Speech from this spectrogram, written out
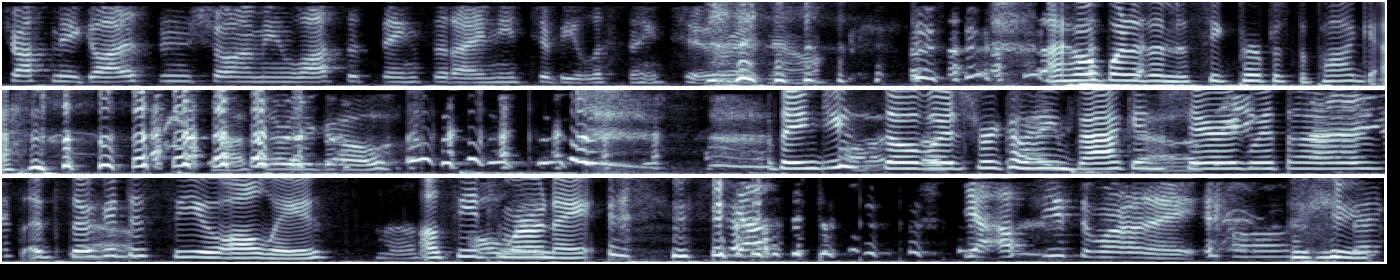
Trust me, God has been showing me lots of things that I need to be listening to right now. I hope one of them is Seek Purpose the podcast. Yeah, there you go. Thank you so much for coming Thanks, back and Steph. sharing with us. It's so good to see you always. Uh, I'll see you tomorrow night. yeah. yeah, I'll see you tomorrow night. Uh, Okay. thanks.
